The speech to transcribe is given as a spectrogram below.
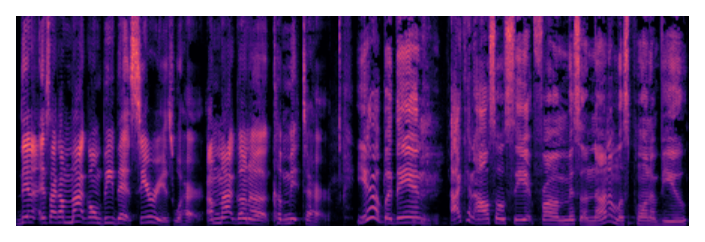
then it's like i'm not gonna be that serious with her i'm not gonna commit to her Yeah, but then I can also see it from Miss Anonymous' point of view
